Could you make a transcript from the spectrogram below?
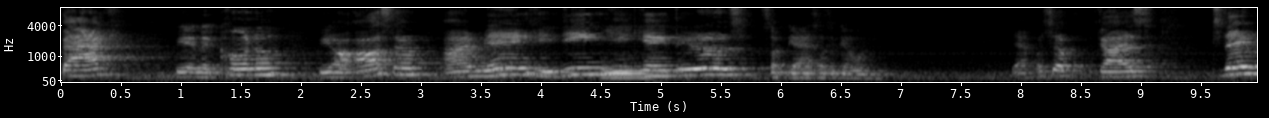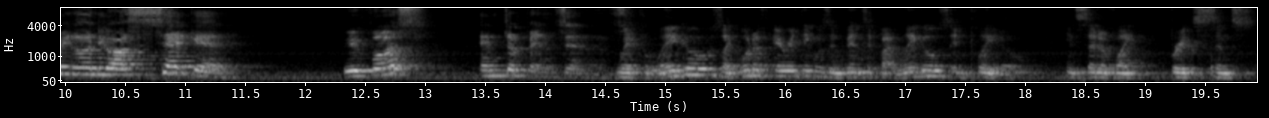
back. We in the corner. We are awesome. I'm Yang. He Ying. Ying Yang Duos. What's up, guys? How's it going? Yeah, what's up, guys? Today we're going to do our second reverse interventions. With Legos, like, what if everything was invented by Legos and Play-Doh instead of like bricks and s-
